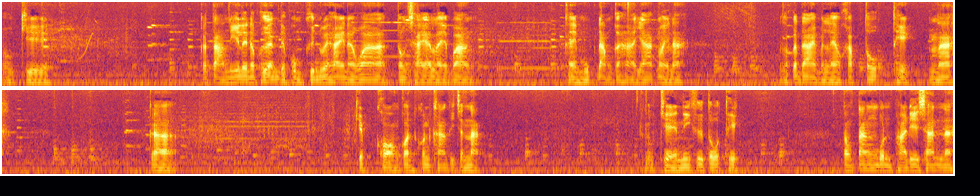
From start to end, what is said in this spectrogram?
โอเค ก็ตามนี้เลยนะเพื่อนเดี๋ยวผมขึ้นไว้ให้นะว่าต้องใช้อะไรบ้าง ไข่มุกดำก็หายากหน่อยนะเราก็ได้มันแล้วครับโต๊ะเทคนะ ก็ เก็บของก่อนค่อนข้างที่จะหนัก โอเคนี่คือโต๊ะเทคต้องตั้งบนพาเดชันนะ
